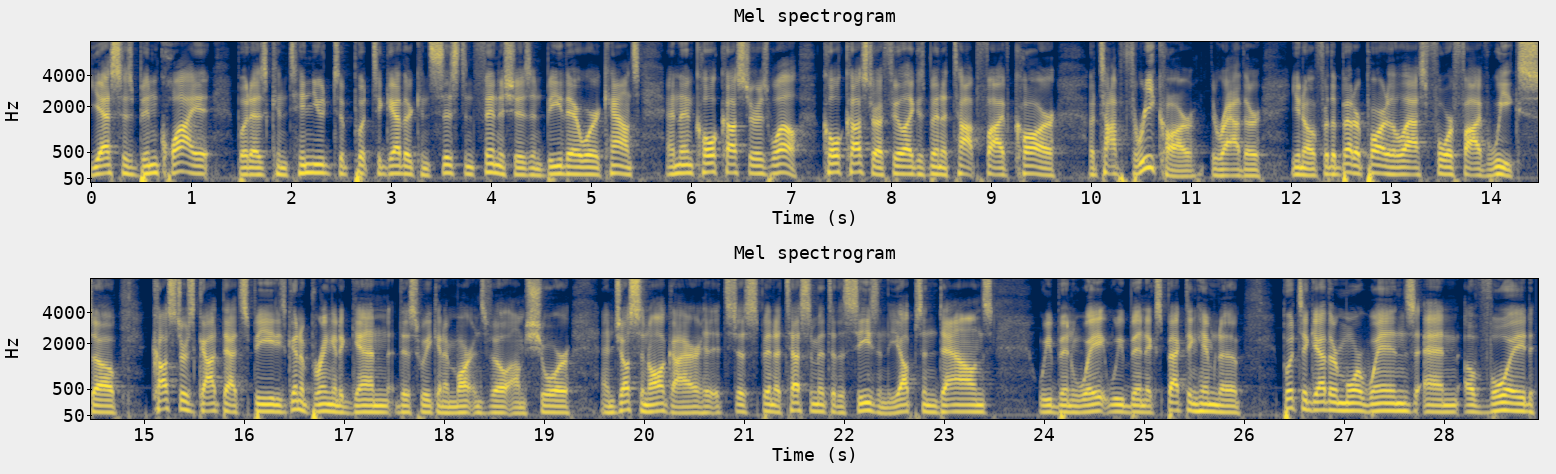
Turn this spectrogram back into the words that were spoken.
yes, has been quiet, but has continued to put together consistent finishes and be there where it counts. And then Cole Custer as well. Cole Custer, I feel like, has been a top five car, a top three car, rather, you know, for the better part of the last four or five weeks. So Custer's got that speed. He's going to bring it again this weekend in Martinsville, I'm sure. And Justin Allgaier, it's just been a testament to the season, the ups and downs We've been wait we've been expecting him to put together more wins and avoid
